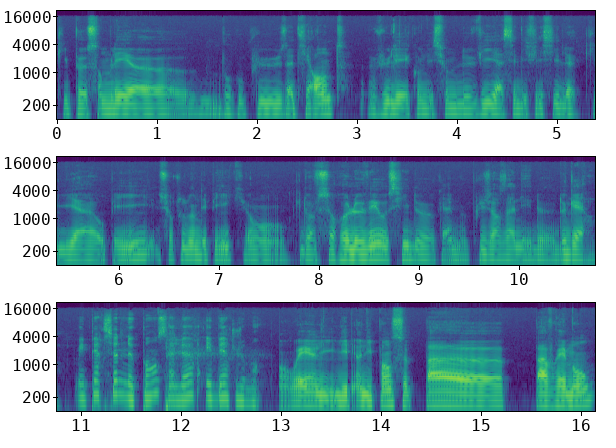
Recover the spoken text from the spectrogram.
qui peut sembler euh, beaucoup plus attirante, vu les conditions de vie assez difficiles qu'il y a au pays, surtout dans des pays qui, ont, qui, doivent se relever aussi de quand même plusieurs années de, guerre. Mais personne ne pense à leur hébergement. Oui, on n'y pense pas, euh, pas vraiment,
